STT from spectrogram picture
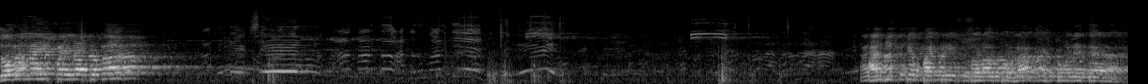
दोघांनाही पहिला पुकार आदित्य पाटील सोलापूर लाल काष्टमध्ये तयार आहे.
